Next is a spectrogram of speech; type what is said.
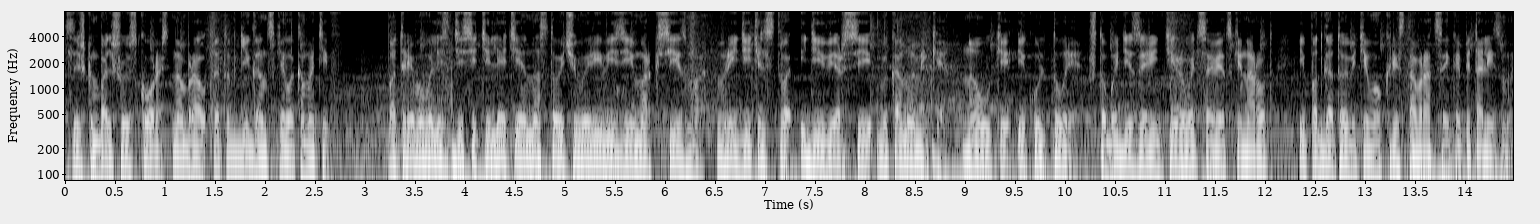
Слишком большую скорость набрал этот гигантский локомотив. Потребовались десятилетия настойчивой ревизии марксизма, вредительства и диверсии в экономике, науке и культуре, чтобы дезориентировать советский народ и подготовить его к реставрации капитализма.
